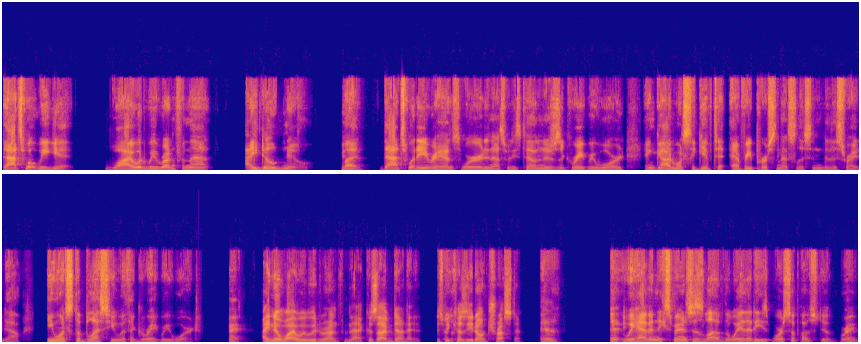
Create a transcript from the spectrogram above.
That's what we get. Why would we run from that? I don't know. But that's what Abraham's word, and that's what he's telling us is a great reward. And God wants to give to every person that's listening to this right now. He wants to bless you with a great reward. I know why we would run from that because I've done it. It's because you don't trust him. Yeah. yeah. We haven't experienced his love the way that he's we're supposed to, right?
